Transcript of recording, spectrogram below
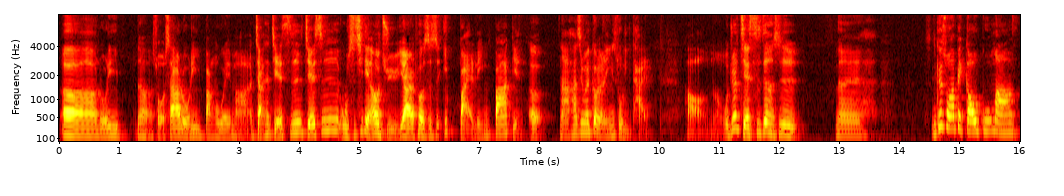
呃，萝莉那索沙萝莉邦威嘛，讲一下杰斯，杰斯五十七点二局，ER Plus 是一百零八点二，那他是因为个人因素离台。好，那我觉得杰斯真的是那。你可以说他被高估吗？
